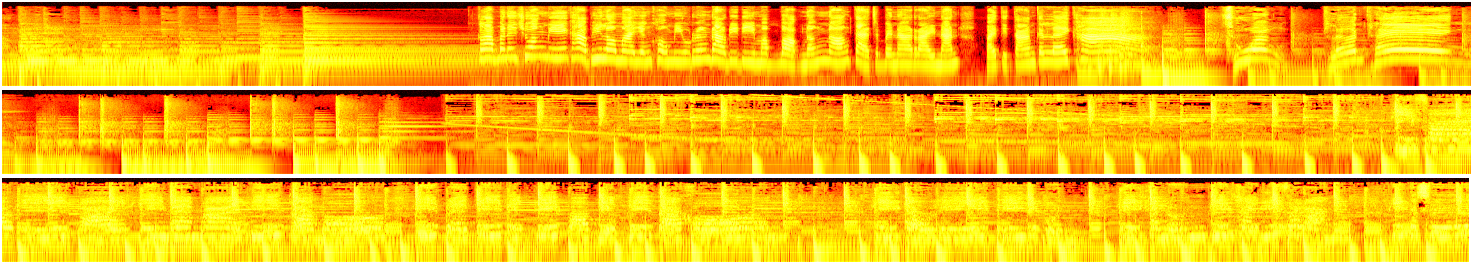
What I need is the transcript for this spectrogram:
บมาในช่วงนี้ค่ะ พี่เรามายังคงมีเรื่องราวดีๆ มาบอกน้องๆ แต่จะเป็นอะไรนั้น ไปติดตามกันเลยค่ะ ช่วงเพลินเพลง say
